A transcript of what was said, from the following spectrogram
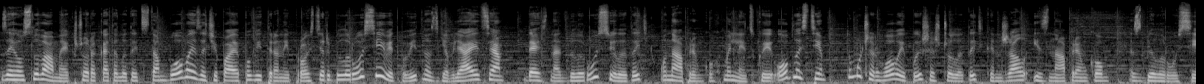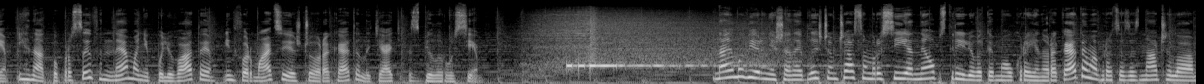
За його словами, якщо ракета летить з Тамбова і зачіпає повітряний простір Білорусі, відповідно з'являється десь над Білорусі летить у напрямку Хмельницької області. Тому черговий пише, що летить кинжал із напрямком з Білорусі. Ігнат попросив не маніпулювати інформацією, що ракети летять з Білорусі. Наймовірніше, найближчим часом Росія не обстрілюватиме Україну ракетами. Про це зазначила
